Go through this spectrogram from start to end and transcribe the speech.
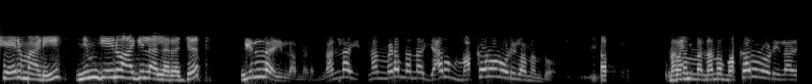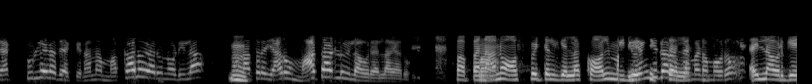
ಶೇರ್ ಮಾಡಿ. ನಿಮ್ಗೇನು ಆಗಿಲ್ಲ ಅಲ್ಲ ರಜತ್? ಇಲ್ಲ ಇಲ್ಲ ಮೇಡಮ್ ನನ್ನ ನಮ್ಮ ಮೇಡಮ್ ನನ್ನ ಯಾರು ಮಕ್ಕಳು ನೋಡಿಲ್ಲ ನಂದು. ಓಕೆ. ನನ್ನ ನನ್ನ ಮಕ್ಕನೂ ನೋಡಿಲ್ಲ ಯಾಕೆ ಸುಳ್ಳು ಹೇಳೋದು ಯಾಕೆ? ನನ್ನ ಮಕಾನು ಯಾರು ನೋಡಿಲ್ಲ ನನ್ನ ಹತ್ರ ಯಾರು ಮಾತಾಡ್ಲೂ ಇಲ್ಲ ಅವರೆಲ್ಲ ಯಾರು. ಪಾಪ ನಾನು ಹಾಸ್ಪಿಟಲ್ ಹಾಸ್ಪಿಟಲ್ಗೆಲ್ಲ ಕಾಲ್ ಮಾಡಿ ಮೇಡಮ್ ಅವರು? ಇಲ್ಲ ಅವ್ರಿಗೆ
